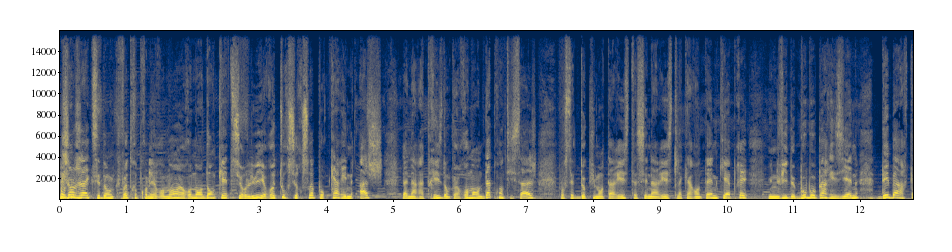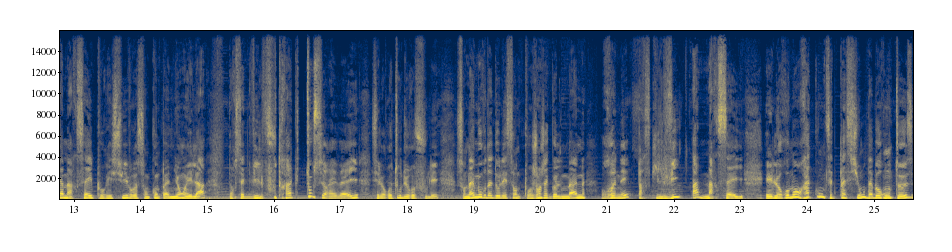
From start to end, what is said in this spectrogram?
Jean-Jacques, c'est donc votre premier roman, un roman d'enquête sur lui et retour sur soi pour Karine H, la narratrice, donc un roman d'apprentissage pour cette documentariste, scénariste, la quarantaine, qui après une vie de bobo parisienne, débarque à Marseille pour y suivre son compagnon. Et là, dans cette ville foutraque, tout se réveille. C'est le retour du refoulé. Son amour d'adolescente pour Jean-Jacques Goldman renaît parce qu'il vit à Marseille. Et le roman raconte cette passion, d'abord honteuse.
